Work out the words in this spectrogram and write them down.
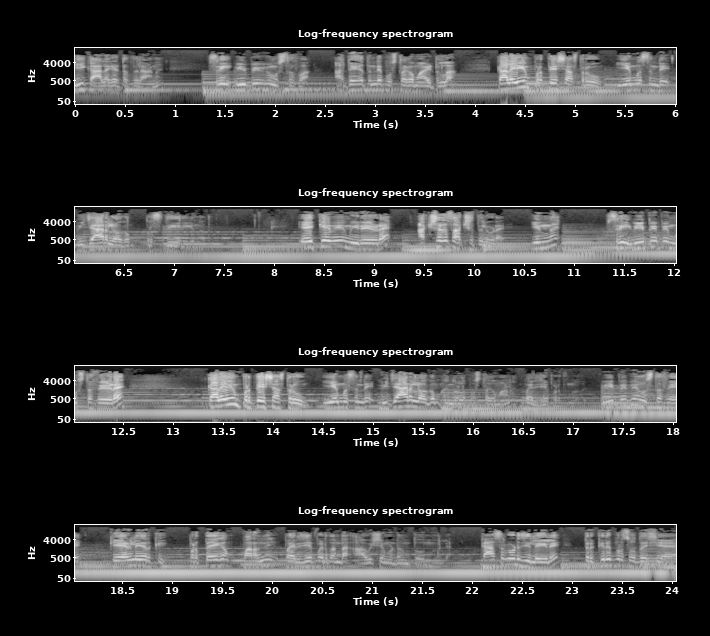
ഈ കാലഘട്ടത്തിലാണ് ശ്രീ വി പി മുസ്തഫ അദ്ദേഹത്തിന്റെ പുസ്തകമായിട്ടുള്ള കലയും പ്രത്യയശാസ്ത്രവും ഇ എം എസിന്റെ വിചാരലോകം പ്രസിദ്ധീകരിക്കുന്നത്. എ കെ വി മീഡിയയുടെ അക്ഷരസാക്ഷ്യത്തിലൂടെ ഇന്ന് ശ്രീ വി പി പി മുസ്തഫയുടെ കലയും പ്രത്യയശാസ്ത്രവും ഇ എം എസിന്റെ വിചാരലോകം എന്നുള്ള പുസ്തകമാണ് പരിചയപ്പെടുത്തുന്നത്. വി പി പി മുസ്തഫയെ കേരളീയർക്ക് പ്രത്യേകം പറഞ്ഞ് പരിചയപ്പെടുത്തേണ്ട ആവശ്യമുണ്ടെന്ന് തോന്നുന്നില്ല. കാസർഗോഡ് ജില്ലയിലെ തൃക്കരിപ്പൂർ സ്വദേശിയായ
